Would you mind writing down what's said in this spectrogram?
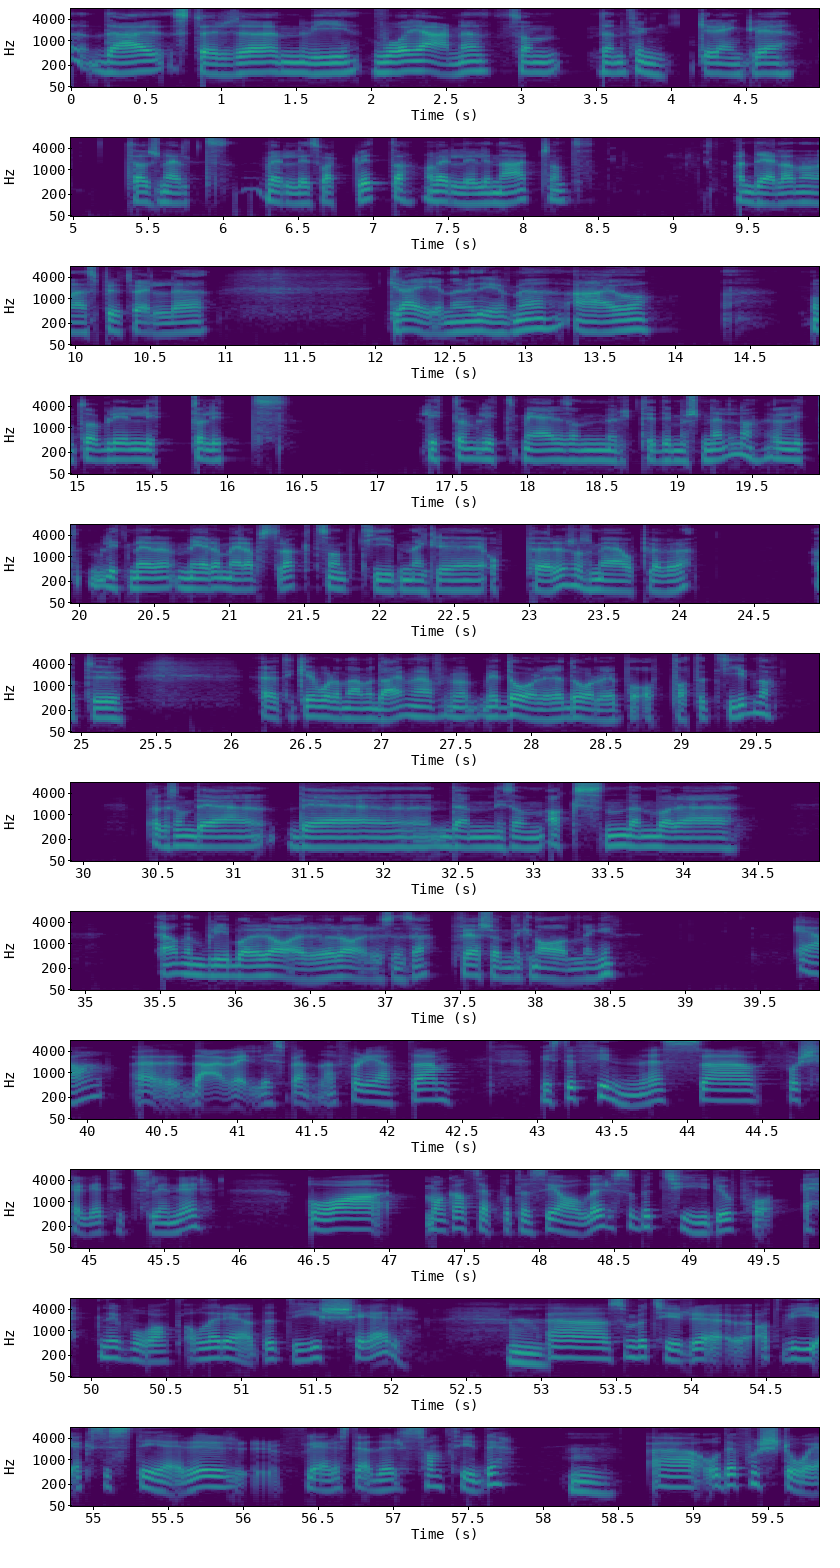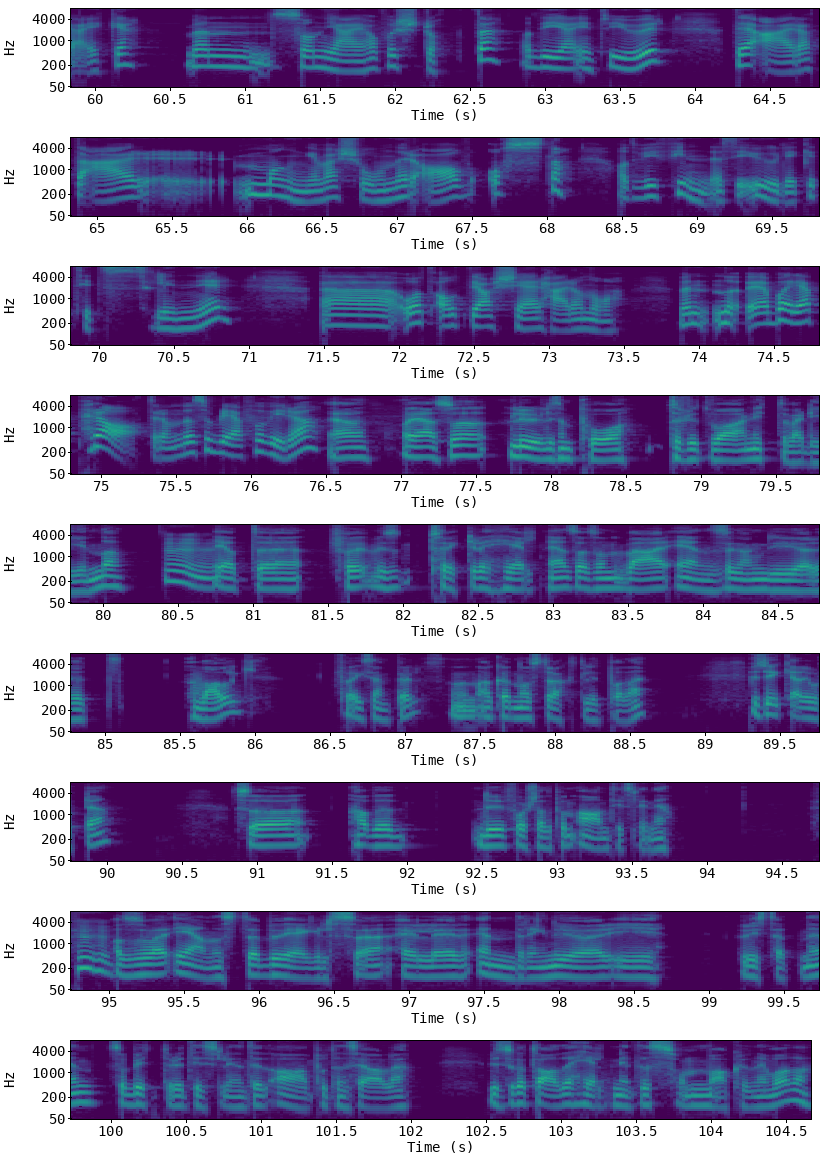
Det er større enn vi. Vår hjerne, sånn, den funker egentlig tradisjonelt veldig svart-hvitt, og veldig linært. sant? Og en del av den spirituelle greiene vi driver med, er jo måtte bli litt og litt Litt, og litt mer sånn multidimensjonell. Litt, litt mer, mer og mer abstrakt, sånn at tiden egentlig opphører, sånn som jeg opplever det. At du Jeg vet ikke hvordan det er med deg, men jeg blir dårligere og dårligere på å oppfatte tid, da. Det er akkurat som det, det Den liksom aksen, den bare Ja, den blir bare rarere og rarere, syns jeg. For jeg skjønner ikke noe annet lenger. Ja, eh, det er veldig spennende, fordi at eh, hvis det finnes eh, forskjellige tidslinjer, og man kan se potensialer, så betyr det jo på ett nivå at allerede de skjer. Eh, som betyr at vi eksisterer flere steder samtidig. Eh, og det forstår jeg ikke. Men sånn jeg har forstått det av de jeg intervjuer, det er at det er mange versjoner av oss. da. At vi finnes i ulike tidslinjer. eh, og at alt det skjer her og nå. Men jeg bare jeg prater om det, så blir jeg forvirra. Ja, og jeg også lurer liksom på til slutt hva er nytteverdien, da? I at, eh, for hvis du trekker det helt ned, så er det sånn hver eneste gang du gjør et valg, eksempel, sånn akkurat nå strakk litt på deg. Hvis du ikke hadde gjort det, så hadde du fortsatt på en annen tidslinje. Altså så hver eneste bevegelse eller endring du gjør i bevisstheten din, så bytter du tidslinje til et annet potensial. Hvis du skal ta det helt ned til sånn makronivå, da,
